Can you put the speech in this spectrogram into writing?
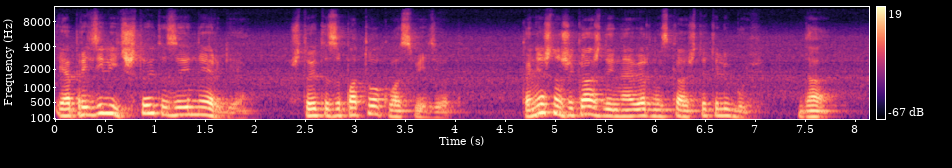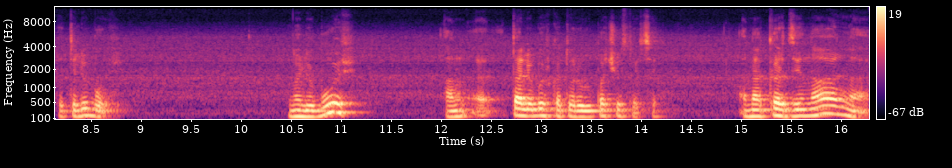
и определить, что это за энергия, что это за поток вас ведет – Конечно же, каждый, наверное, скажет, это любовь. Да, это любовь. Но любовь, она, э, та любовь, которую вы почувствуете, она кардинально,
